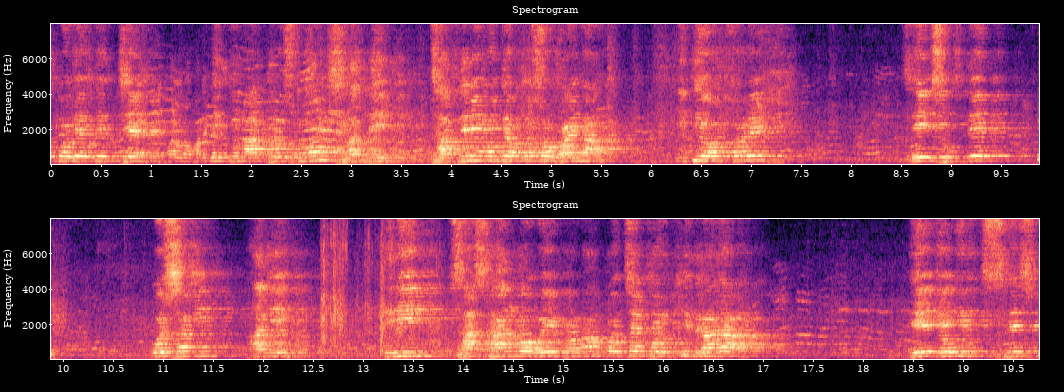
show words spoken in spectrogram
উপদেশ দিচ্ছেন কিন্তু মাত্র সময় সাত দিন। সাত দিনের মধ্যে সব হয় না। ইতি অবসরে সেই সুখদেব গোস্বামী আজি তিনি সাষ্টাঙ্গ হয়ে প্রণাম করছেন পরীক্ষিত রাজা। হে যোগীর শ্রেষ্ঠ,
